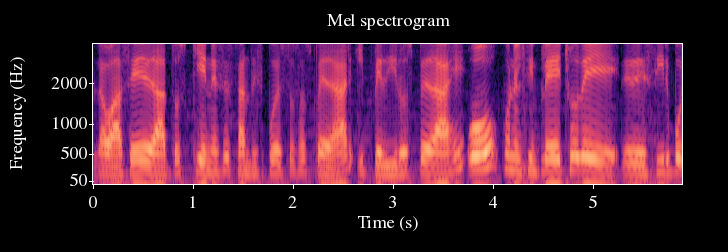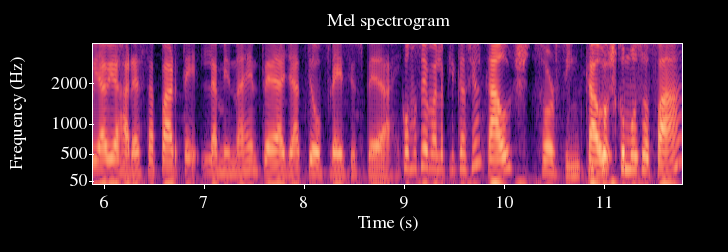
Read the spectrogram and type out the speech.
la base de datos quiénes están dispuestos a hospedar y pedir hospedaje, o con el simple hecho de, de decir voy a viajar a esta parte, la misma gente de allá te ofrece hospedaje. ¿Cómo se llama la aplicación? Couch surfing, couch como sofá,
